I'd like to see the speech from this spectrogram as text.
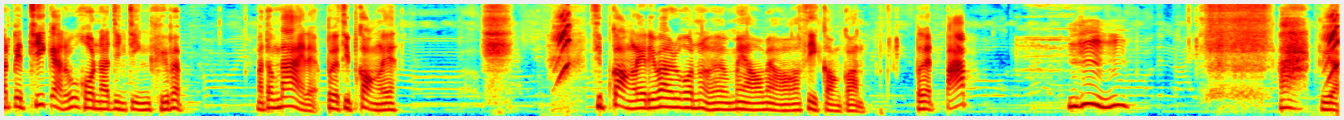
มันเป็นทิกอะทุกคนนะจริง ๆ คือแบบ มันต้องได้แหละ เปิดสิบกล่องเลย สิบกล่องเลยดีว่าทุกคนเออไม่เอาไม่เอาสี่กล่องก่อน เปิดปั๊บอือหืออะเกลือ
